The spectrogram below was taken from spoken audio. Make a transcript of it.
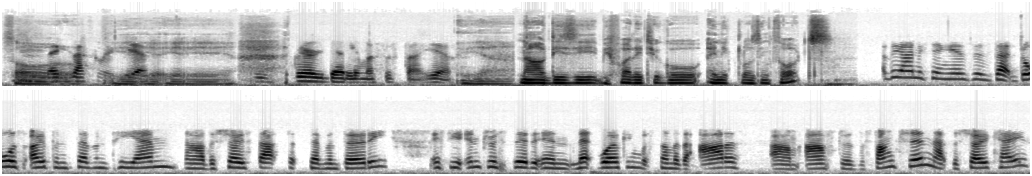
So exactly, Yeah, yes. yeah, yeah, yeah, yeah. She's very deadly, my sister, Yeah, Yeah. Now, Dizzy, before I let you go, any closing thoughts? The only thing is, is that doors open 7 p.m. Uh, the show starts at 7:30. If you're interested in networking with some of the artists um, after the function at the showcase,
